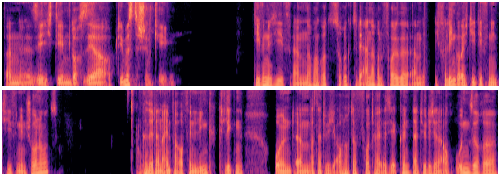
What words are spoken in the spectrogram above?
dann äh, sehe ich dem doch sehr optimistisch entgegen. Definitiv. Ähm, Nochmal kurz zurück zu der anderen Folge. Ähm, ich verlinke euch die definitiv in den Show Notes. Könnt ihr dann einfach auf den Link klicken. Und ähm, was natürlich auch noch der Vorteil ist, ihr könnt natürlich dann auch unsere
